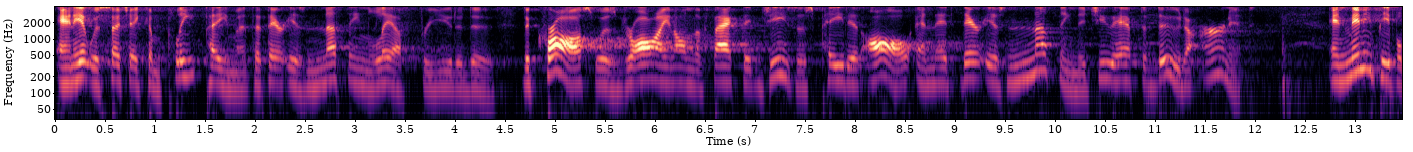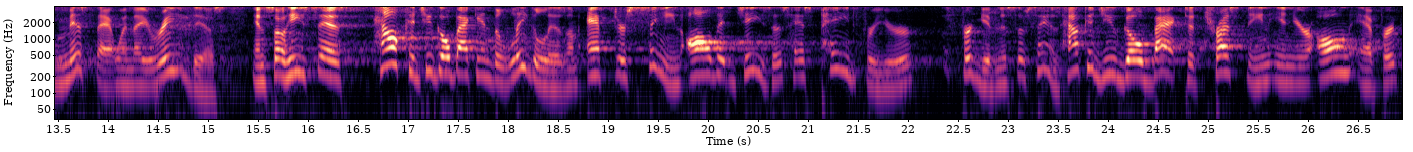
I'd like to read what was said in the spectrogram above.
And it was such a complete payment that there is nothing left for you to do. The cross was drawing on the fact that Jesus paid it all and that there is nothing that you have to do to earn it. And many people miss that when they read this. And so he says, How could you go back into legalism after seeing all that Jesus has paid for your forgiveness of sins? How could you go back to trusting in your own effort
